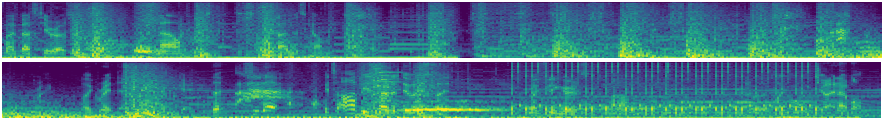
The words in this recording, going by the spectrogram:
My best hero so far. But now, time has come. Right, like right there. Okay, that, see that? It's obvious how to do it, but my fingers, um, really playing along. Giant eyeball.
